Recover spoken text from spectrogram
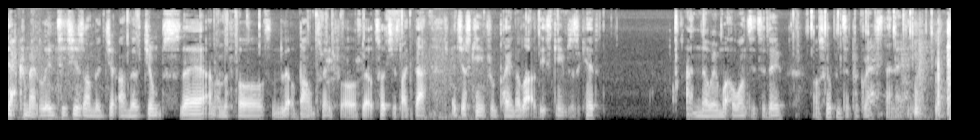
decremental integers on the on the jumps there and on the falls and little bounce he falls, little touches like that. It just came from playing a lot of these games as a kid and knowing what I wanted to do. I was hoping to progress then.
